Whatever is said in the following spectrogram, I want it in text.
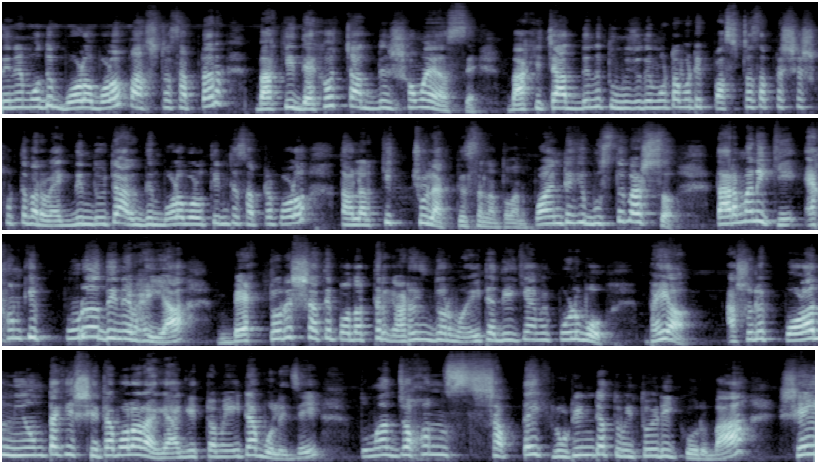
দিনের মধ্যে বড় বড় পাঁচটা চ্যাপ্টার বাকি দেখো চার দিন সময় আছে। বাকি চার দিনে তুমি যদি মোটামুটি পাঁচটা চ্যাপ্টার শেষ করতে পারো, একদিন দুইটা, আরেকদিন বড় বড় তিনটা চ্যাপ্টার পড়ো, তাহলে আর কিচ্ছু লাগতেছে না তোমার। পয়েন্টটা কি বুঝতে পারছ? তার মানে কি, এখন কি পুরো দিনে ভাইয়া ব্যাক্টরের সাথে পদার্থের গাঠনিক ধর্ম, এটা দিয়ে কি আমি পড়ব? ভাইয়া, আসলে পড়ার নিয়মটা কি সেটা বলার আগে আগে একটু আমি এটা বলি যে, তোমার যখন সাপ্তাহিক রুটিনটা তুমি তৈরি করবা, সেই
